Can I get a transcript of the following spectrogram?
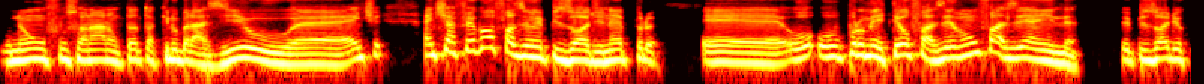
não funcionaram tanto aqui no Brasil. É, a, gente, a gente já chegou a fazer um episódio, né? Pro, é, ou, ou, prometeu fazer, vamos fazer ainda. O episódio,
